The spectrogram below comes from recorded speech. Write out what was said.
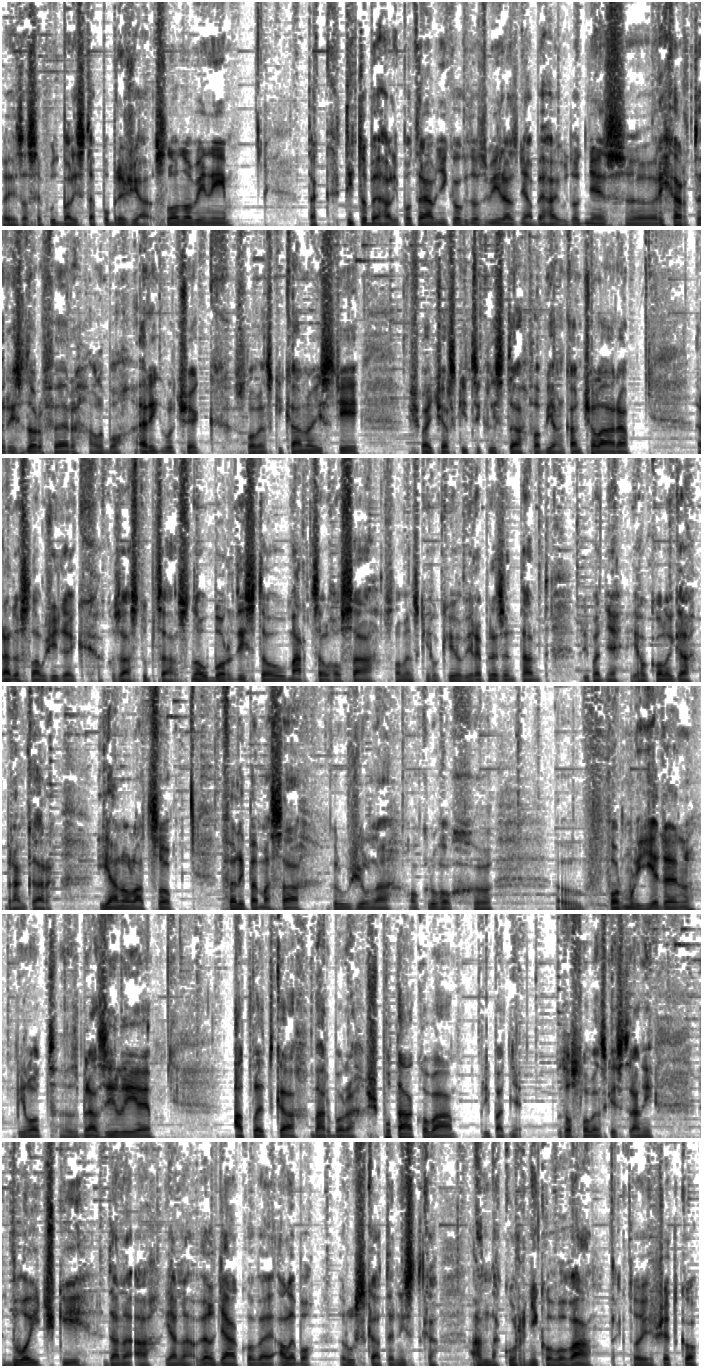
to je zase futbalista pobrežia Slonoviny, tak títo behali po trávnikoch dosť výrazne a behajú dodnes. Richard Risdorfer alebo Erik Vlček, slovenskí kanoisti, švajčiarsky cyklista Fabian Kančelára, Radoslav Židek ako zástupca snowboardistov, Marcel Hosa, slovenský hokejový reprezentant, prípadne jeho kolega, brankár Jano Laco, Felipe Massa krúžil na okruhoch v e, Formuli 1, pilot z Brazílie, atletka Barbara Špotáková, prípadne zo slovenskej strany dvojičky Dana a Jana Velďákové alebo ruská tenistka Anna Kurnikovová. Tak to je všetko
